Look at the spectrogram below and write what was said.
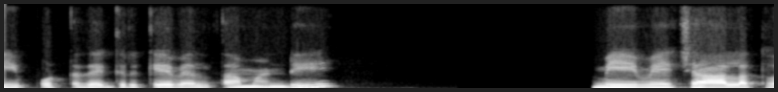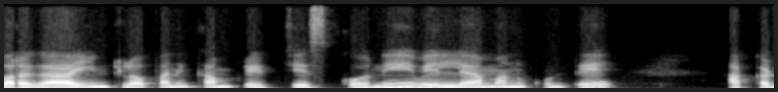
ఈ పుట్ట దగ్గరికే వెళ్తామండి. మేమే చాలా త్వరగా ఇంట్లో పని కంప్లీట్ చేసుకొని వెళ్ళామనుకుంటే అక్కడ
